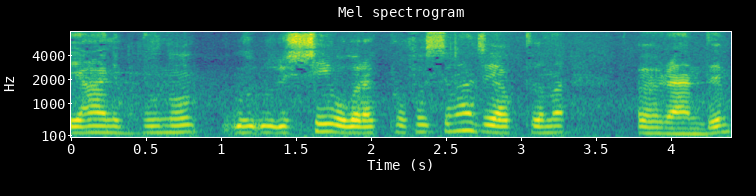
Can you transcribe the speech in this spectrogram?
yani bunu şey olarak profesyonelce yaptığını öğrendim.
